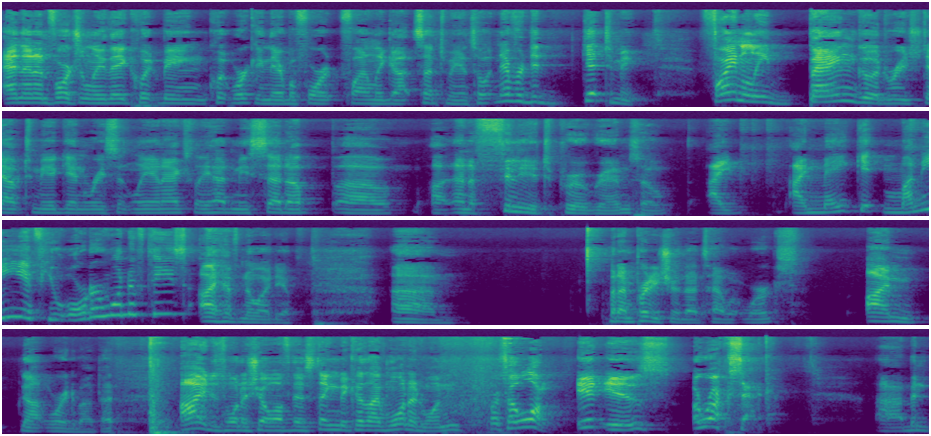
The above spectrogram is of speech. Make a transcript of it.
And then, unfortunately, they quit being quit working there before it finally got sent to me, and so it never did get to me. Finally, Banggood reached out to me again recently and actually had me set up uh, an affiliate program. So I I may get money if you order one of these. I have no idea, um, but I'm pretty sure that's how it works. I'm not worried about that. I just want to show off this thing because I've wanted one for so long. It is a rucksack. I've been,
